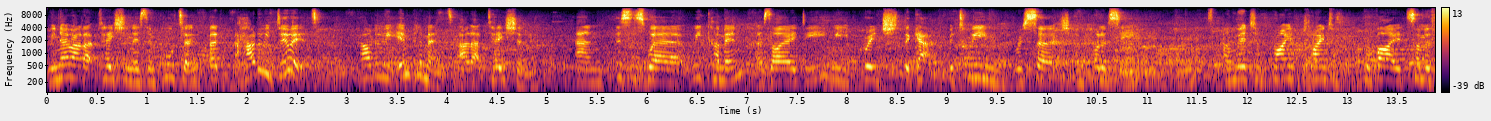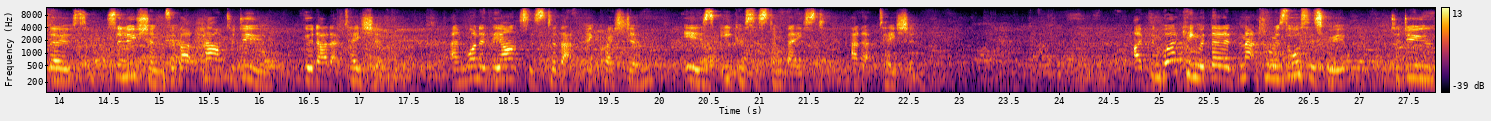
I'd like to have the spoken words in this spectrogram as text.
we know adaptation is important, but how do we do it? How do we implement adaptation? And this is where we come in as IIED. We bridge the gap between research and policy. And we're trying, trying to provide some of those solutions about how to do good adaptation. And one of the answers to that big question is ecosystem-based adaptation. I've been working with the Natural Resources Group to do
